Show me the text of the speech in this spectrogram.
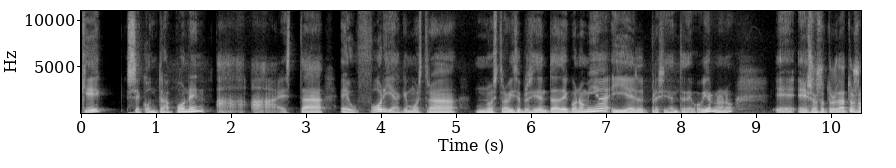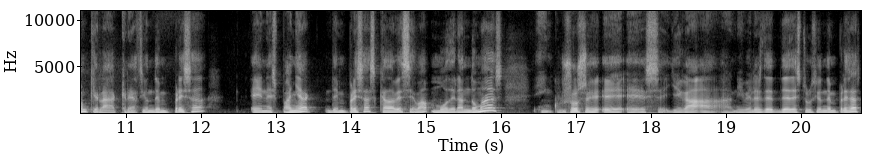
que se contraponen a, a esta euforia que muestra nuestra vicepresidenta de Economía y el presidente de Gobierno. ¿no? Eh, esos otros datos son que la creación de empresa en España, de empresas, cada vez se va moderando más, incluso se, eh, eh, llega a, niveles de, destrucción de empresas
